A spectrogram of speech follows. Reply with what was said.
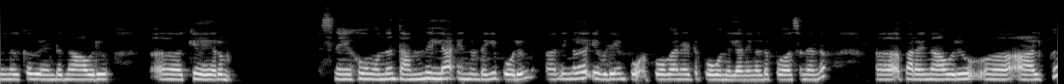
നിങ്ങൾക്ക് വേണ്ടുന്ന ആ ഒരു കെയറും സ്നേഹവും ഒന്നും തന്നില്ല എന്നുണ്ടെങ്കിൽ പോലും നിങ്ങൾ എവിടെയും പോകാനായിട്ട് പോകുന്നില്ല. നിങ്ങളുടെ പേഴ്സൺ എന്ന് പറയുന്ന ആ ഒരു ആൾക്ക്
